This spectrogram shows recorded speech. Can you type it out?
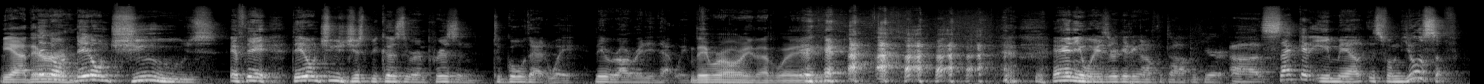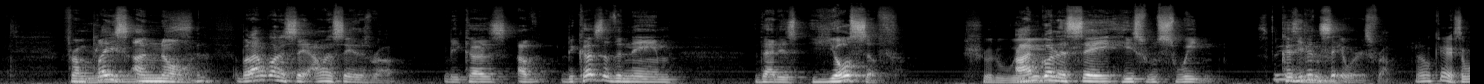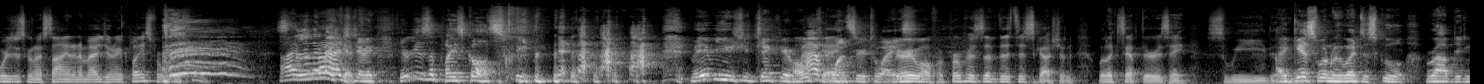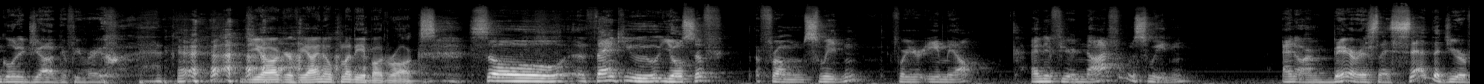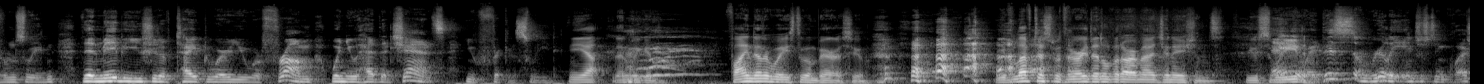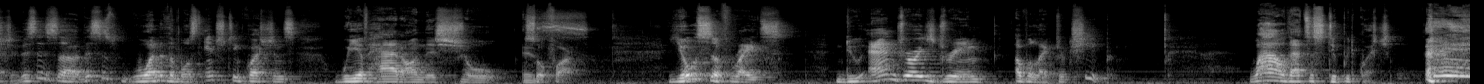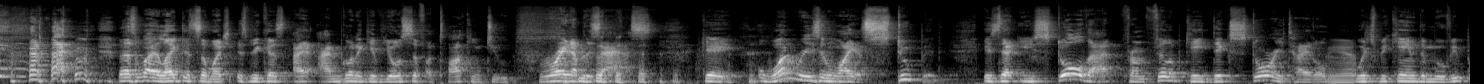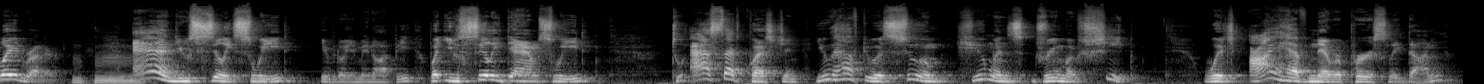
Yeah, they don't they don't choose if they they don't choose just because they're in prison to go that way. They were already that way. They were already that way. Anyways, we're getting off the topic here. Uh, second email is from Yosef from Place Unknown. But I'm going to say I'm going to say this, Rob, because of because of the name that is Yosef. Should we? I'm going to say he's from Sweden because he didn't say where he's from. Okay, so we're just going to assign an imaginary place for where I like imaginary. it. There is a place called Sweden. Maybe you should check your map Okay, once or twice. Very well. For purpose of this discussion, we'll accept there is a Sweden. I guess when we went to school, Rob didn't go to geography very well. Geography. I know plenty about rocks. So thank you, Josef from Sweden, for your email. And if you're not from Sweden and are embarrassed I said that you were from Sweden, then maybe you should have typed where you were from when you had the chance, you frickin' Swede. Yeah, then we can find other ways to embarrass you. You've left us with very little but our imaginations. You Swede. Anyway, this is a really interesting question. This is uh, this is one of the most interesting questions we have had on this show so far. Joseph writes, "Do androids dream of electric sheep?" Wow, that's a stupid question. that's why I liked it so much, is because I, I'm going to give Joseph a talking to right up his ass. Okay, one reason why it's stupid is that you stole that from Philip K. Dick's story title, which became the movie Blade Runner. Mm-hmm. And you silly Swede, even though you may not be, but you silly damn Swede, to ask that question, you have to assume humans dream of sheep, which I have never personally done.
